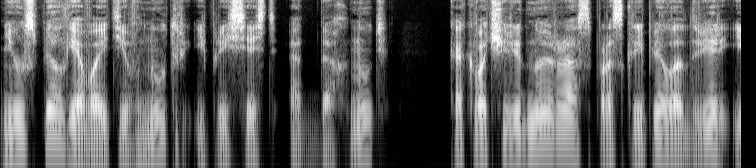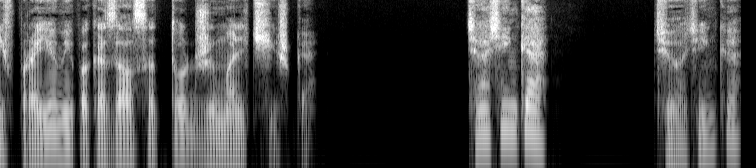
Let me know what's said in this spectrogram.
Не успел я войти внутрь и присесть отдохнуть, как в очередной раз проскрипела дверь, и в проеме показался тот же мальчишка. «Тетенька!» «Тетенька?»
